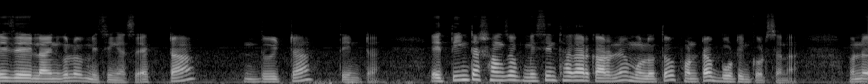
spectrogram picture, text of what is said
এই যে লাইনগুলো মিসিং আছে, একটা, দুইটা, তিনটা। এই তিনটা সংযোগ মিসিং থাকার কারণে মূলত ফোনটা বুটিং করছে না। মানে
